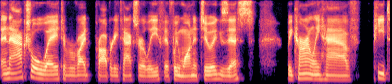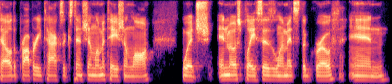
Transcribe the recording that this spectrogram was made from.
an actual way to provide property tax relief, if we wanted to, exists. We currently have PTEL, the Property Tax Extension Limitation Law, which in most places limits the growth in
